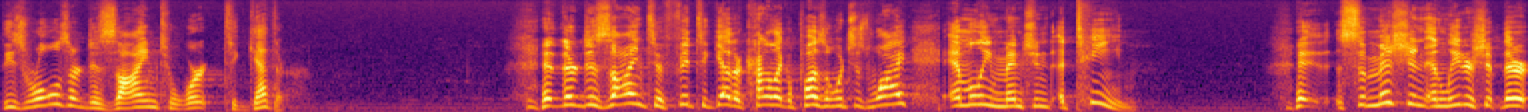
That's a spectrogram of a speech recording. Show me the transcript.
these roles are designed to work together. They're designed to fit together, kind of like a puzzle, which is why Emily mentioned a team. Submission and leadership, they're,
